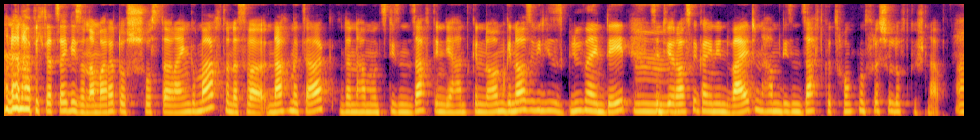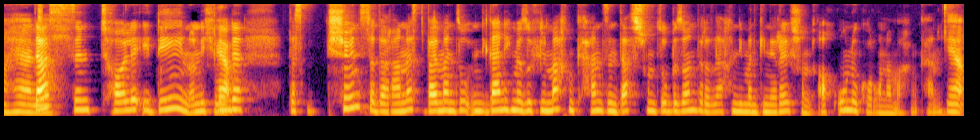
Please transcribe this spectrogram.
Und dann habe ich tatsächlich so einen Amaretto-Schuss da reingemacht und das war Nachmittag und dann haben wir uns diesen Saft in die Hand genommen. Genauso wie dieses Glühwein-Date Mhm. sind wir rausgegangen in den Wald und haben diesen Saft getrunken und frische Luft geschnappt. Herrlich. Das sind tolle Ideen und ich Ja. finde, das Schönste daran ist, weil man so gar nicht mehr so viel machen kann, sind das schon so besondere Sachen, die man generell schon auch ohne Corona machen kann. ja.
